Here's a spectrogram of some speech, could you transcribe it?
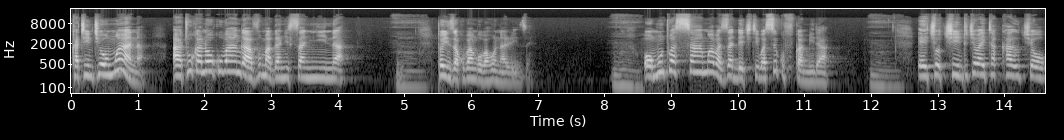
Kati nti omwana atuuka n'okuba nga avumaganyisa nnyina toyinza kuba nga obahonarize omuntu assaamu abazadde ekitiibwa si kufukamira. Ekyo kintu kye bayita culture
